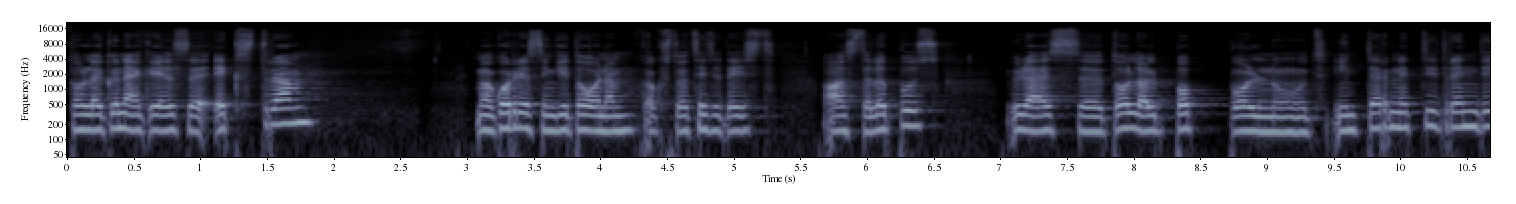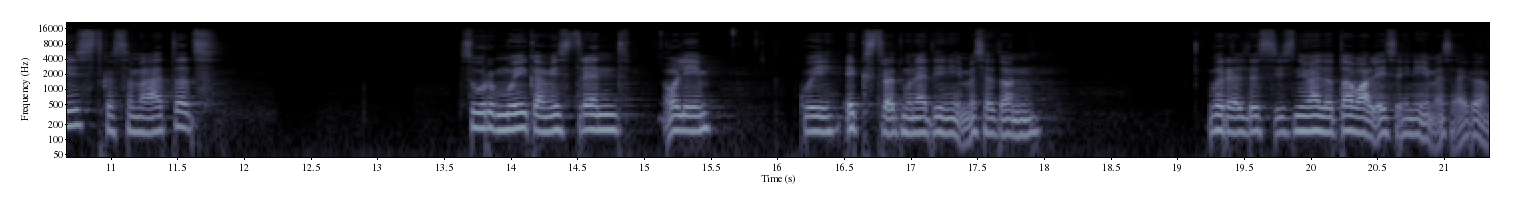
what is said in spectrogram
tolle kõnekeelse ekstra ma korjasingi toona, kaks tuhat seitseteist aasta lõpus, üles tollal popp olnud internetitrendist, kas sa mäletad? suur muigamistrend oli, kui ekstrad mõned inimesed on, võrreldes siis nii-öelda tavalise inimesega.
